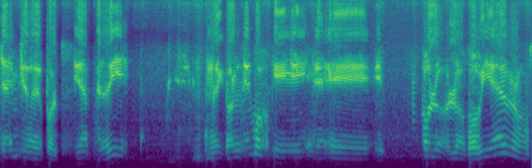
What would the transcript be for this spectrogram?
términos de oportunidad perdida. Recordemos que eh, eh los gobiernos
